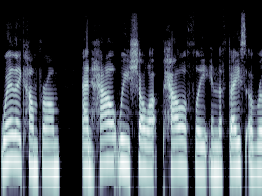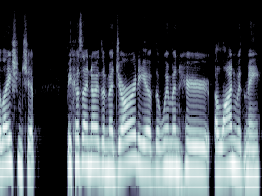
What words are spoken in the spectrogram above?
where they come from, and how we show up powerfully in the face of relationship. Because I know the majority of the women who align with me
